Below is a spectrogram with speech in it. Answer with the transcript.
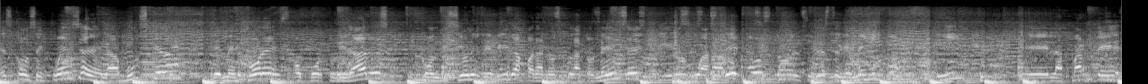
es consecuencia de la búsqueda de mejores oportunidades y condiciones de vida para los platonenses, los huastecos, todo el sureste de México y eh, la parte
